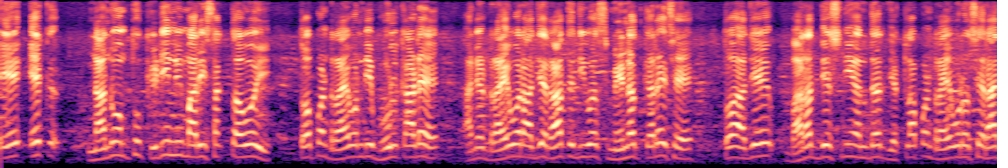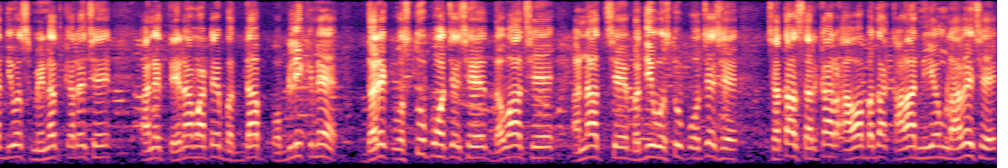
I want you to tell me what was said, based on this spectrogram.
એ એક નાનું અમથું કીડી નહીં મારી શકતા હોય તો પણ ડ્રાઈવરની ભૂલ કાઢે અને ડ્રાઈવર આજે રાત દિવસ મહેનત કરે છે. તો આજે ભારત દેશની અંદર જેટલા પણ ડ્રાઈવરો છે, રાત દિવસ મહેનત કરે છે અને તેના માટે બધા પબ્લિકને દરેક વસ્તુ પહોંચે છે, દવા છે, અનાજ છે, બધી વસ્તુ પહોંચે છે. છતાં સરકાર આવા બધા કાળા નિયમ લાવે છે,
